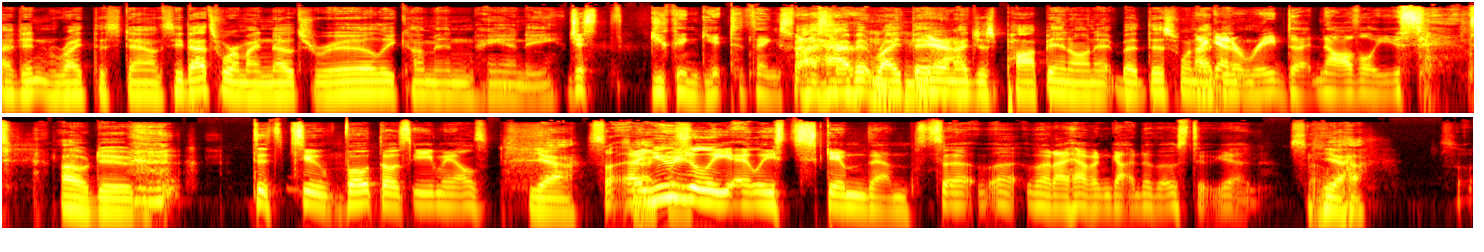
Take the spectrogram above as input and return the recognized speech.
I didn't write this down. See, that's where my notes really come in handy. Just you can get to things faster. I have it right mm-hmm. there, Yeah. and I just pop in on it. But this one, I, I got to didn't. read that novel you sent Oh, dude, to, to both those emails. yeah. So I usually at least skim them, so, uh, but I haven't gotten to those two yet. So yeah. so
